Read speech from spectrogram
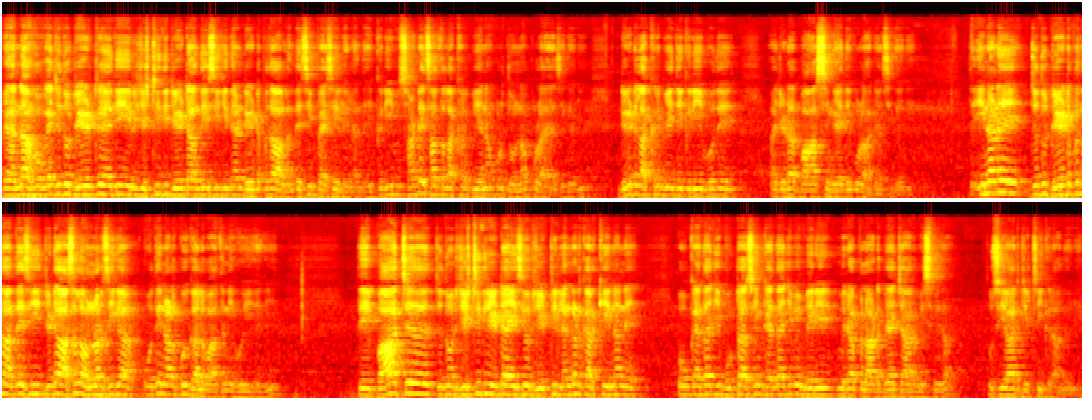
ਬਿਆਨਾ ਹੋ ਗਿਆ ਜਦੋਂ ਡੇਟ ਇਹਦੀ ਰਜਿਸਟਰੀ ਦੀ ਡੇਟ ਆਂਦੀ ਸੀਗੀ ਤਾਂ ਡੇਟ ਵਧਾ ਲੈਂਦੇ ਸੀ ਪੈਸੇ ਲੈ ਲੈਂਦੇ ਸੀ। ਕਰੀਬ 7.5 ਲੱਖ ਰੁਪਏ ਇਹਨਾਂ ਕੋਲ ਦੋਨਾਂ ਕੋਲ ਆਇਆ ਸੀਗਾ ਜੀ। 1.5 ਲੱਖ ਰੁਪਏ ਦੇ ਕਰੀਬ ਉਹਦੇ ਜਿਹੜਾ ਬਾਸ ਸਿੰਘ ਇਹਦੇ ਕੋਲ ਆ ਗਿਆ ਸੀਗਾ ਜੀ। ਤੇ ਇਹਨਾਂ ਨੇ ਜਦੋਂ ਡੇਟ ਵਧਾਉਂਦੇ ਸੀ, ਜਿਹੜਾ ਅਸਲ ਓਨਰ ਸੀਗਾ, ਉਹਦੇ ਨਾਲ ਕੋਈ ਗੱਲਬਾਤ ਨਹੀਂ ਹੋਈ ਹੈਗੀ। ਤੇ ਬਾਅਦ ਚ ਜਦੋਂ ਰਜਿਸਟਰੀ ਦੀ ਡੇਟ ਆਈ ਸੀ, ਉਹ ਰਜਿਸਟਰੀ ਲੰਘਣ ਕਰਕੇ ਇਹਨਾਂ ਨੇ ਉਹ ਕਹਿੰਦਾ ਜੀ, ਬੂਟਾ ਸਿੰਘ ਕਹਿੰਦਾ ਜੀ ਵੀ ਮੇਰੀ, ਮੇਰਾ ਪਲਾਟ ਪਿਆ 4 ਵਿਸਵੇ ਦਾ, ਤੁਸੀਂ ਆਹ ਰਜਿਸਟਰੀ ਕਰਾ ਲਓ ਜੀ।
